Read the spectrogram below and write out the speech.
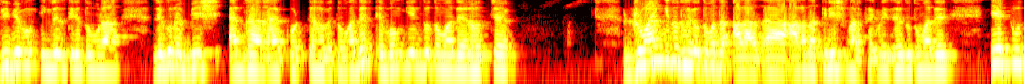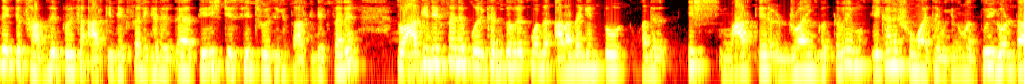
জীব এবং ইংরেজি থেকে তোমরা যে কোনো বিশ অ্যান্সার করতে হবে তোমাদের এবং কিন্তু তোমাদের হচ্ছে ড্রয়িং কিন্তু থাকবে তোমাদের আলাদা আলাদা তিরিশ মার্ক থাকবে। যেহেতু তোমাদের এ টুতে একটি সাবজেক্ট রয়েছে আর্কিটেকচার এখানে তিরিশটি সিট রয়েছে কিন্তু আর্কিটেকচারে তো আর্কিটেকচারে পরীক্ষা দিতে হলে তোমাদের আলাদা কিন্তু তোমাদের তিরিশ মার্কের ড্রয়িং করতে হবে এবং এখানে সময় থাকবে কিন্তু তোমার দুই ঘণ্টা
